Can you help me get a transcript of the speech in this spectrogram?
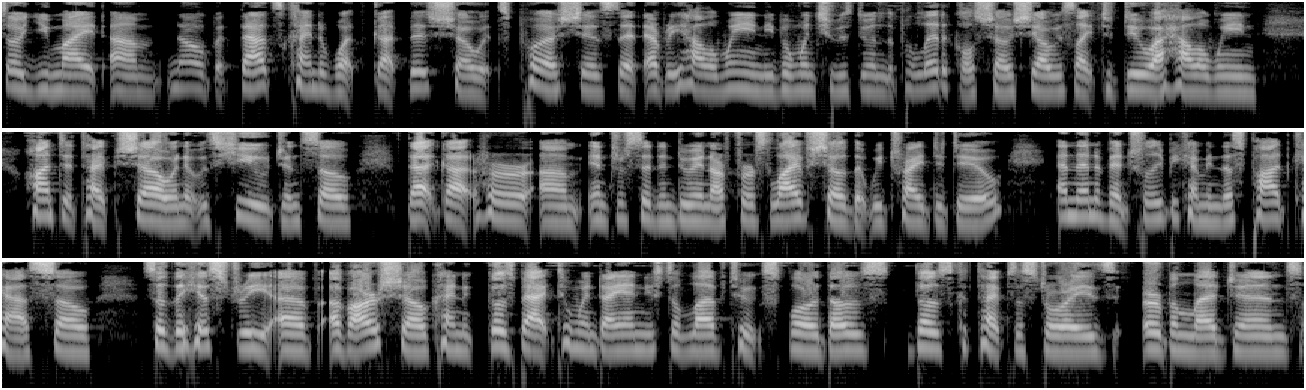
So you might um, know, but that's kind of what got this show its push is that every Halloween, even when she was doing the political show, she always liked to do a Halloween haunted type show and it was huge. And so that got her um, interested in doing our first live show that we tried to do and then eventually becoming this podcast. So, so the history of, of our show kind of goes back to when Diane used to love to explore those, those types of stories, urban legends,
